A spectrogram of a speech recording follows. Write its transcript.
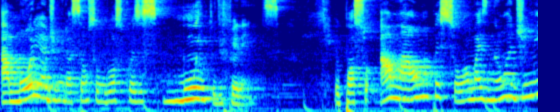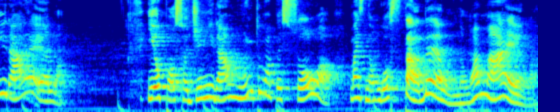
Amor e admiração são duas coisas muito diferentes. Eu posso amar uma pessoa, mas não admirar ela. E eu posso admirar muito uma pessoa, mas não gostar dela, não amar ela.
